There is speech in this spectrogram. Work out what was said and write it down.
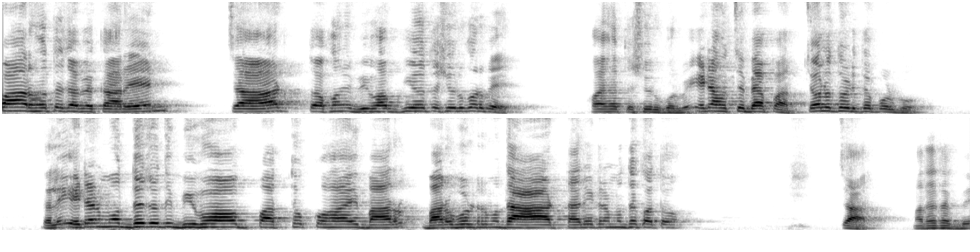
পার হতে যাবে কারেন্ট চার্জ তখনই বিভব কী হতে শুরু করবে? ক্ষয় হতে শুরু করবে। এটা হচ্ছে ব্যাপার। চলো তড়িতে পড়ব। তাহলে এটার মধ্যে যদি বিভব পার্থক্য হয় বারো বারো ভোল্টের মধ্যে আট, তাহলে এটার মধ্যে কত? চার, মাথায় থাকবে।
